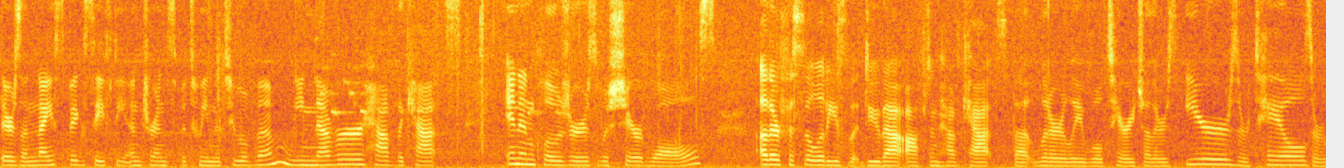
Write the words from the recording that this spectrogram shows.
There's a nice big safety entrance between the two of them. We never have the cats in enclosures with shared walls. Other facilities that do that often have cats that literally will tear each other's ears or tails or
